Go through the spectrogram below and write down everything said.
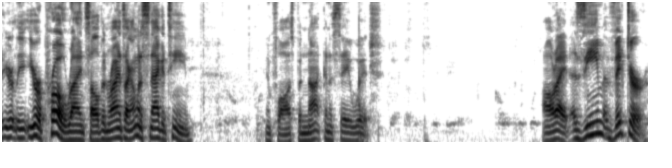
You're, you're a pro, Ryan Sullivan. Ryan's like, I'm going to snag a team in floss, but not going to say which. All right, Azeem Victor.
